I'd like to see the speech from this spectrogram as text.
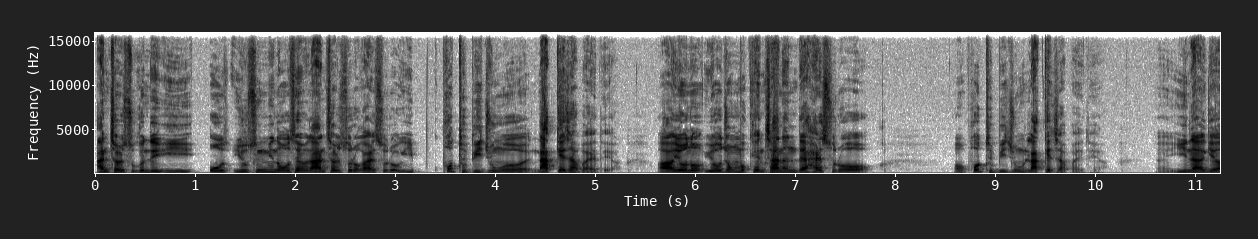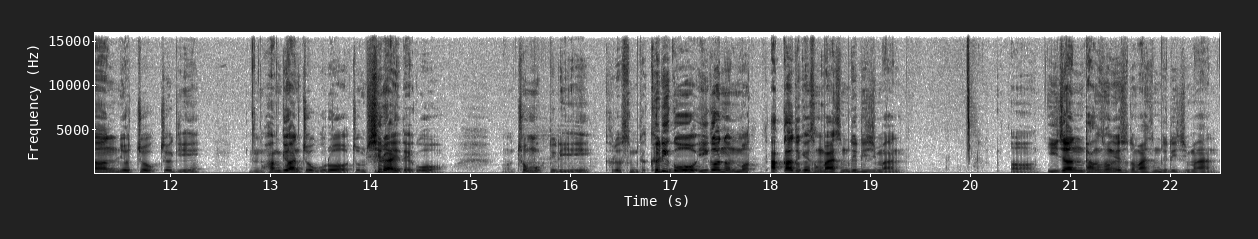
안철수. 근데 이 오, 유승민, 오세훈, 안철수로 갈수록 이 포트 비중을 낮게 잡아야 돼요. 아, 요, 요 종목 괜찮은데 할수록 어, 포트 비중을 낮게 잡아야 돼요. 예, 이낙연 요쪽 저기 음, 황교안 쪽으로 좀 실어야 되고 어, 종목들이 그렇습니다. 그리고 이거는 뭐 아까도 계속 말씀드리지만 어, 이전 방송에서도 말씀드리지만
